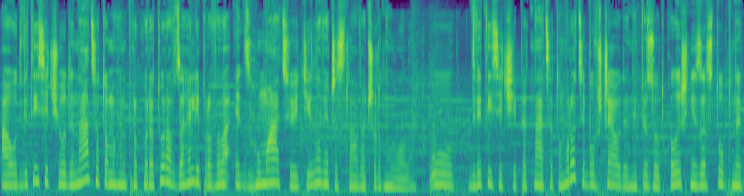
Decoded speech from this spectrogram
А у 2011-му генпрокуратура взагалі провела ексгумацію тіла В'ячеслава Чорновола. У 2015 році був ще один епізод. Колишній заступник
